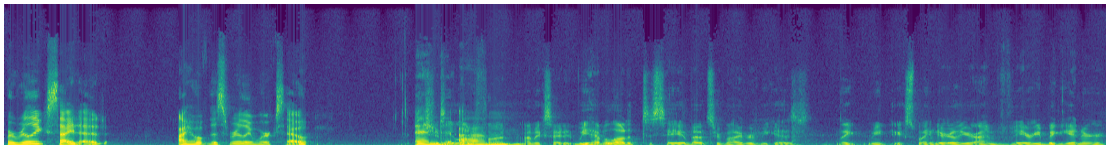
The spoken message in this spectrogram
We're really excited. I hope this really works out. And Should be a lot of fun. um, I'm excited. We have a lot to say about Survivor because, like we explained earlier, I'm very beginner,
